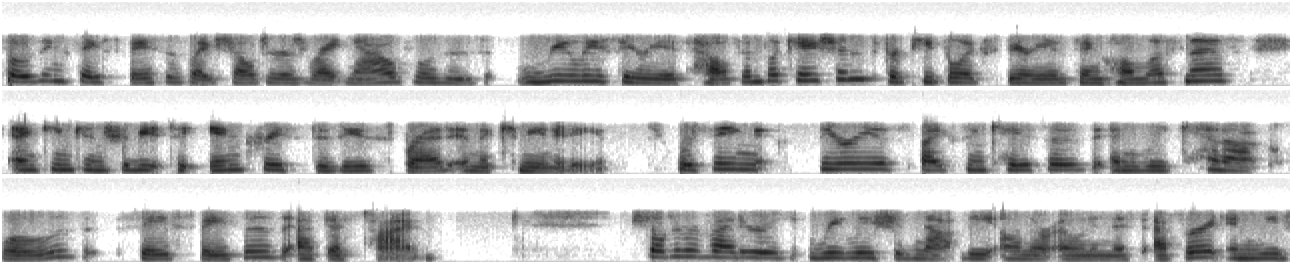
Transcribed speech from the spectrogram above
Closing safe spaces like shelters right now poses really serious health implications for people experiencing homelessness and can contribute to increased disease spread in the community. We're seeing serious spikes in cases, and we cannot close safe spaces at this time. Shelter providers really should not be on their own in this effort, and we've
